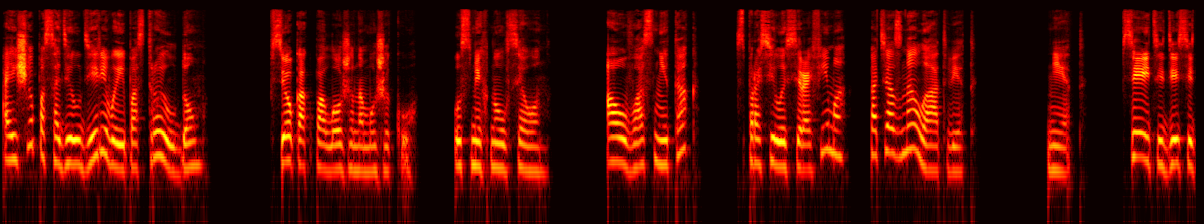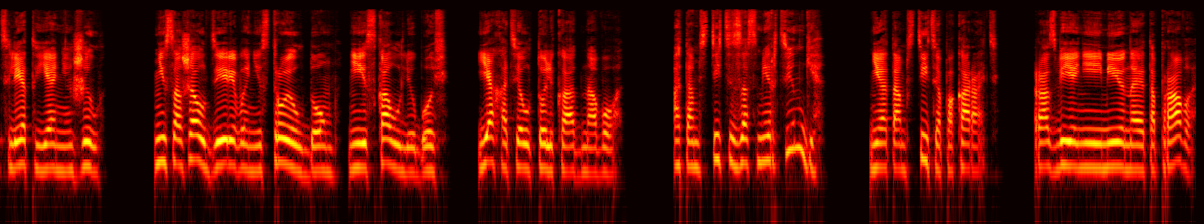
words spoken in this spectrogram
А еще посадил дерево и построил дом. Все как положено мужику», — усмехнулся он. «А у вас не так?» — спросила Серафима, хотя знала ответ. «Нет, все эти десять лет я не жил. Не сажал дерево, не строил дом, не искал любовь. Я хотел только одного. Отомстить за смерть Инги? Не отомстить, а покарать. Разве я не имею на это права?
